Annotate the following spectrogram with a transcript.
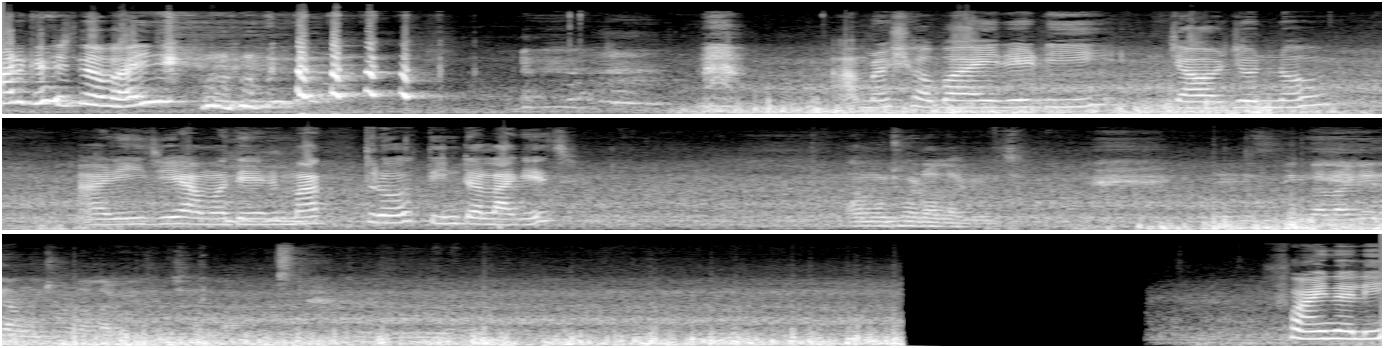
আর খাইস না ভাই। আমরা সবাই রেডি যাওয়ার জন্য। আর এই যে আমাদের মাত্র তিনটা লাগেজ আমু লাগেজ তিনটা লাগেজ আমু লাগেজ ফাইনালি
